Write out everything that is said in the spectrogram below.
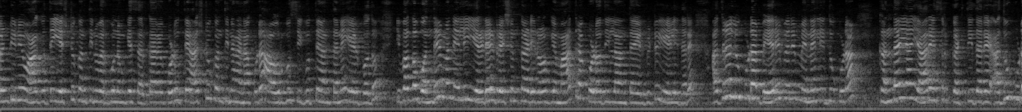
ಕಂಟಿನ್ಯೂ ಆಗುತ್ತೆ, ಎಷ್ಟು ಕಂತಿನವರೆಗೂ ನಮಗೆ ಸರ್ಕಾರ ಕೊಡುತ್ತೆ, ಅಷ್ಟು ಕಂತಿನ ಹಣ ಕೂಡ ಅವ್ರಿಗೂ ಸಿಗುತ್ತೆ ಅಂತಲೇ ಹೇಳ್ಬೋದು. ಇವಾಗ ಒಂದೇ ಮನೆಯಲ್ಲಿ ಎರಡೆರಡು ರೇಷನ್ ಕಾರ್ಡ್ ಇರೋರಿಗೆ ಮಾತ್ರ ಕೊಡೋದಿಲ್ಲ ಅಂತ ಹೇಳ್ಬಿಟ್ಟು ಹೇಳಿದ್ದಾರೆ. ಅದರಲ್ಲೂ ಕೂಡ ಬೇರೆ ಬೇರೆ ಮನೆಯಲ್ಲಿದ್ದು ಕೂಡ ಕಂದಾಯ ಯಾರ ಹೆಸರು ಕಟ್ತಿದ್ದಾರೆ, ಅದು ಕೂಡ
